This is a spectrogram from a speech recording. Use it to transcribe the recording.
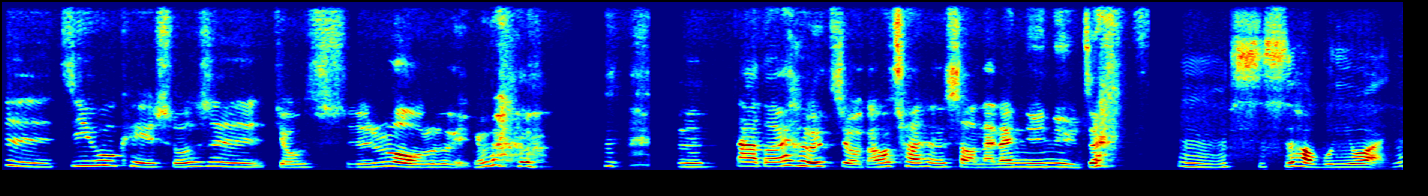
是几乎可以说是酒池肉林了。嗯，大家都在喝酒，然后穿很少，男男女女这样。嗯，丝丝毫不意外的。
